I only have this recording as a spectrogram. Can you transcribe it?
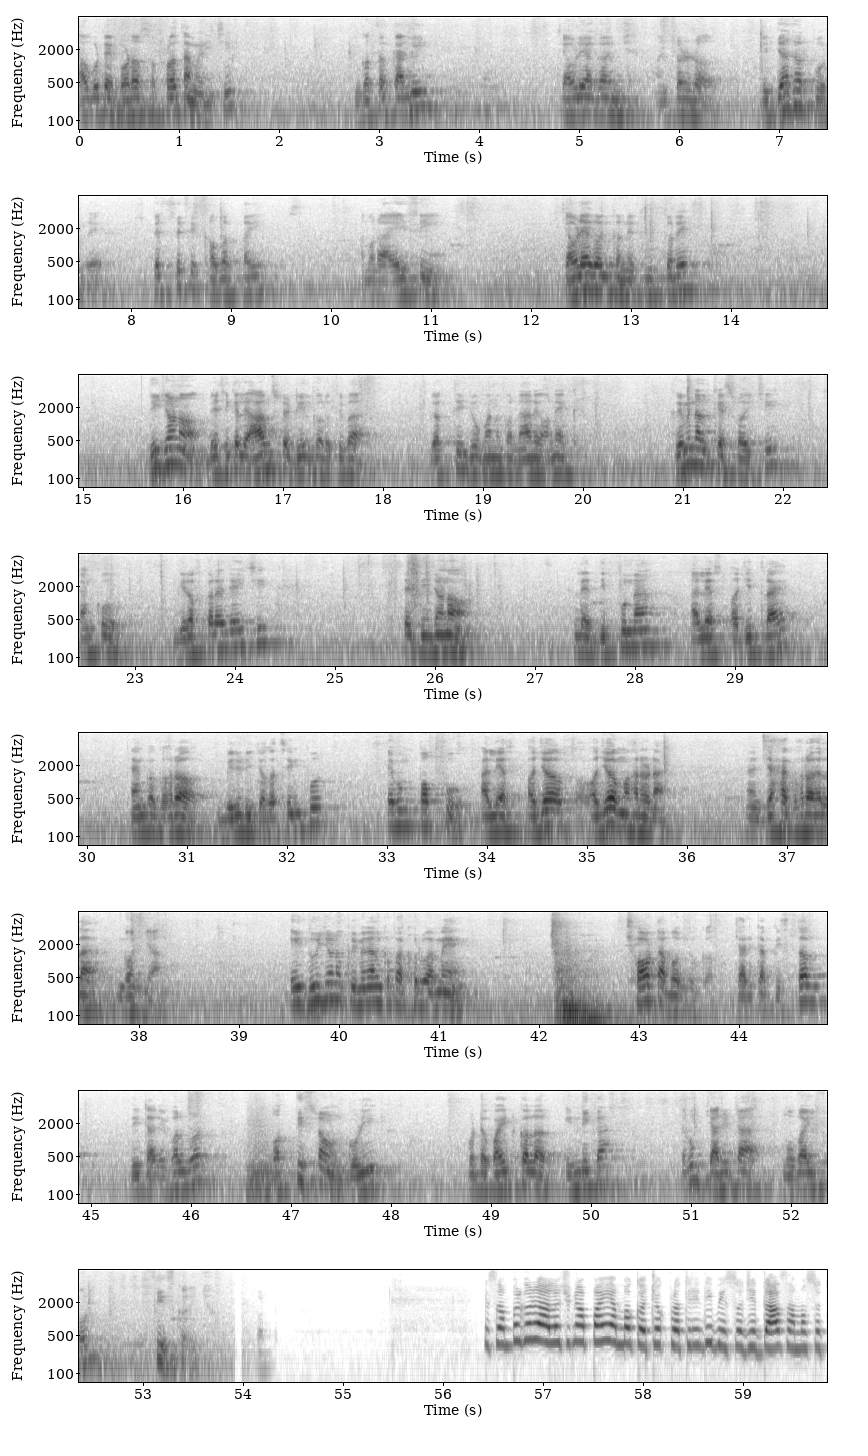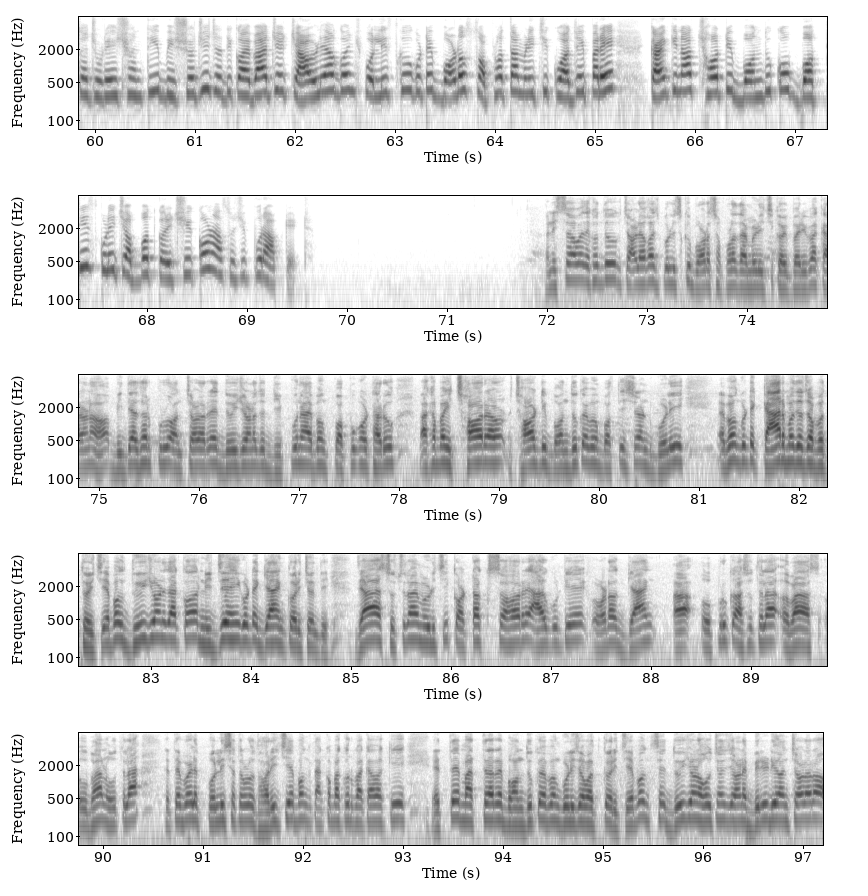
ଆଉ ଗୋଟେ ବଡ଼ ସଫଳତା ମିଳିଛି ଚାଉଳିଆଗଞ୍ଜ ଅଞ୍ଚଳର ବିଦ୍ୟାଧରପୁରରେ ସ୍ପେସିଫିକ୍ ଖବର ପାଇ ଆମର ଆଇସି ଚାଉଳିଆଗଞ୍ଜଙ୍କ ନେତୃତ୍ୱରେ ଦୁଇ ଜଣ ବେସିକାଲି ଆର୍ମସରେ ଡିଲ୍ କରୁଥିବା ବ୍ୟକ୍ତି ଯେଉଁମାନଙ୍କ ନାଁରେ ଅନେକ କ୍ରିମିନାଲ୍ କେସ୍ ରହିଛି ତାଙ୍କୁ ଗିରଫ କରାଯାଇଛି ସେ ଦୁଇ ଜଣ ହେଲେ ଦୀପୁନା ଆଲିଆସ୍ ଅଜିତ ରାୟ ତାଙ୍କ ଘର ବିରିଡ଼ି ଜଗତସିଂହପୁର ଏବଂ ପପୁ ଆଲିଆସ୍ ଅଜୟ ଅଜୟ ମହାରଣା ଯାହା ଘର ହେଲା ଗଞ୍ଜାମ ଏଇ ଦୁଇ ଜଣ କ୍ରିମିନାଲଙ୍କ ପାଖରୁ ଆମେ ଛଅଟା ବନ୍ଧୁକ ଚାରିଟା ପିସ୍ତଲ ଦୁଇଟା ରିଭଲଭର ବତିଶ ରାଉଣ୍ଡ ଗୁଳି ଗୋଟେ ହ୍ୱାଇଟ୍ କଲର୍ ଇଣ୍ଡିକା ଏବଂ ଚାରିଟା ମୋବାଇଲ ଫୋନ୍ ସିଜ୍ କରିଛୁ ଏ ସମ୍ପର୍କରେ ଆଲୋଚନା ପାଇଁ ଆମ କଟକ ପ୍ରତିନିଧି ବିଶ୍ୱଜିତ ଦାସ ଆମ ସହିତ ଯୋଡ଼ାଇଛନ୍ତି ବିଶ୍ୱଜିତ ଯଦି କହିବା ଯେ ଚାଉଳିଆଗଞ୍ଜ ପୋଲିସକୁ ଗୋଟେ ବଡ଼ ସଫଳତା ମିଳିଛି କୁହାଯାଇପାରେ କାହିଁକିନା ଛଅଟି ବନ୍ଧୁକ ବତିଶ ଗୁଳି ଜବତ କରିଛି କ'ଣ ଆସୁଛି ପୁରା ଅପଡେଟ୍ নিশ্চয় ভাবে দেখুন চাউলগঞ্জ পুলিশকে বড় সফলতা মিছে কইপারা কারণ বিদ্যাধরপুর অঞ্চলের দুই জন যে দীপুনা এবং পপুঙ্ঠার পাখাপাখি ছটি বন্ধুক এবং বতিশ রাউন্ড গুড়ি এবং গোটে কার জবত হয়েছে এবং দুই জন যাক নিজে হি গোটে গ্যাং করেছেন যা সূচনা মিলুছি কটক সহরে আউ গোটিয়ে বড় গ্যাং উপরক আসুলা বা উভান হোলা সেতবে পুলিশ সেতবে ধরিছে এবং তাঁর পাখু পাখাপাখি এত মাত্রার বন্ধুক এবং গুড়ি জবত করেছে এবং সে দুই জন হচ্ছেন জন বিড়ি অঞ্চলের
